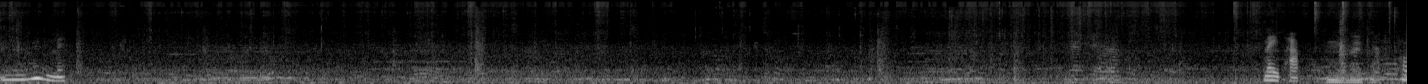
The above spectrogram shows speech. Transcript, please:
อืมเห็นไหม ในผัก อืมให้ผัก เขา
